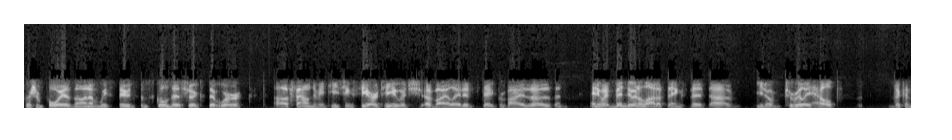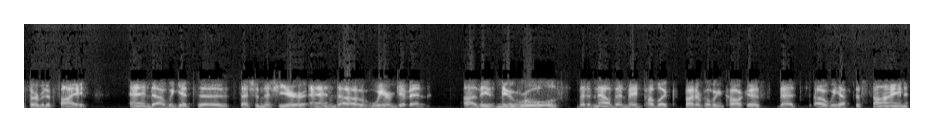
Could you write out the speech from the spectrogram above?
pushing FOIAs on them. We sued some school districts that were uh, found to be teaching CRT, which uh, violated state provisos. And anyway, been doing a lot of things that uh, you know to really help the conservative fight. And uh, we get to session this year, and uh, we are given uh, these new rules that have now been made public by the Republican caucus that uh, we have to sign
